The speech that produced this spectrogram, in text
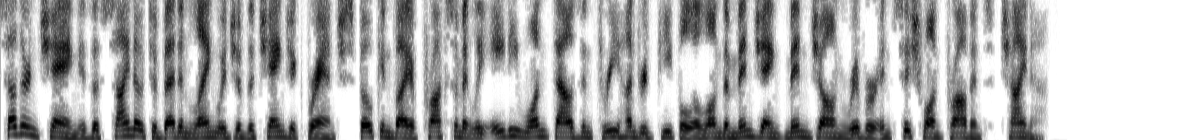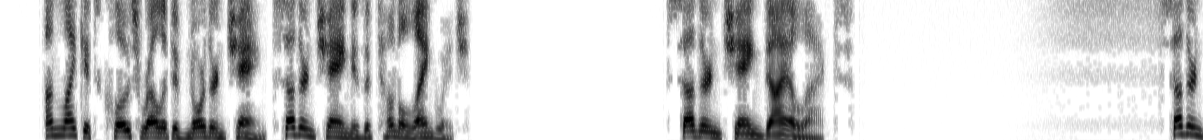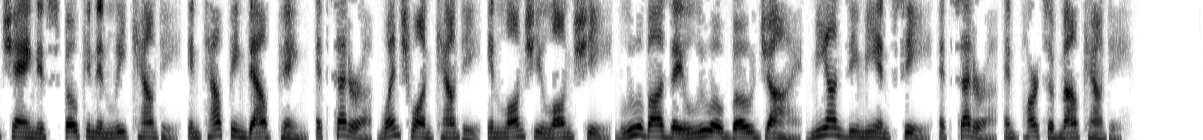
Southern Qiang is a Sino-Tibetan language of the Qiangic branch spoken by approximately 81,300 people along the Minjiang Minjiang River in Sichuan Province, China. Unlike its close relative Northern Qiang, Southern Qiang is a tonal language. Southern Qiang dialects Southern Qiang is spoken in Li County, in Taoping Daoping, etc., Wenchuan County, in Longxi Longxi, Luobaze Luo Bo Jai, Mianzi etc., and parts of Mao County.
